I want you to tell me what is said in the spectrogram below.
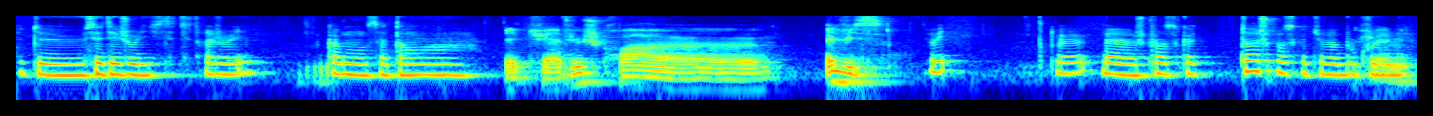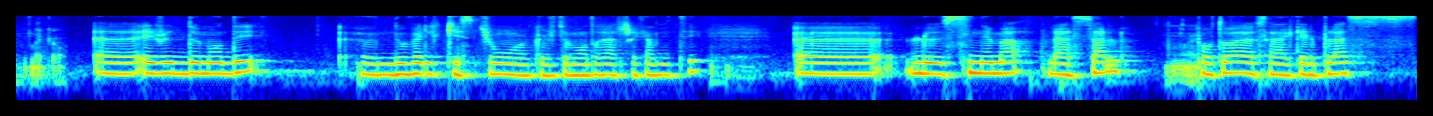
C'était, c'était joli. C'était très joli. Comme on s'attend. à- Et tu as vu, je crois, euh, Elvis. Euh, bah, je pense que. Toi, je pense que tu vas beaucoup aimer. d'accord. Euh, et je vais te demander, euh, nouvelle question euh, que je demanderai à chaque invité. Euh, le cinéma, la salle, Ouais. pour toi, ça a quelle place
